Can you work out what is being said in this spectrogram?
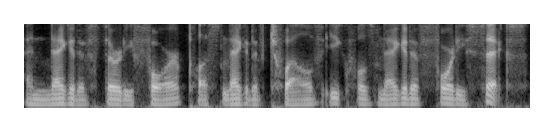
and negative 34 plus negative 12 equals negative 46.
